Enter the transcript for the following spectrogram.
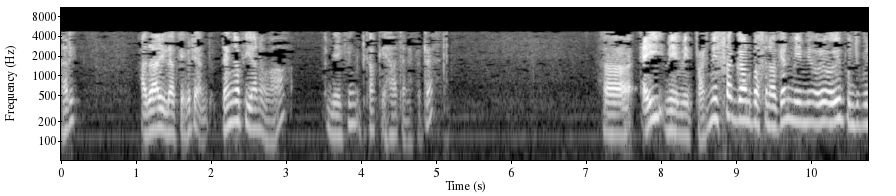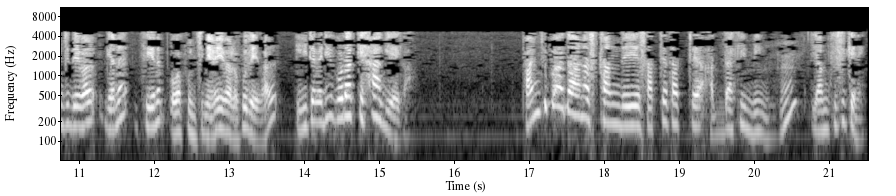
හරි? අදාළ ඉලක්කයකට යන්න. දැන් අපි යනවා මේකෙන් ටිකක් එහා තැනකට. ඇයි මේ මේ පරිණිස්සක් ගන්න පස්සනවා කියන්නේ මේ මේ ඔය ඔය පුංචි පුංචි දේවල් ගැන තියෙන ඔය පුංචි නෙවෙයි ඒවා ලොකු දේවල් ඊට වැඩිය ගොඩක් එහා ගිය එක. පංච උපාදානස්කන්ධයේ සත්‍ය తත්වය අත්දකිමින් යම් කිසි කෙනෙක්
